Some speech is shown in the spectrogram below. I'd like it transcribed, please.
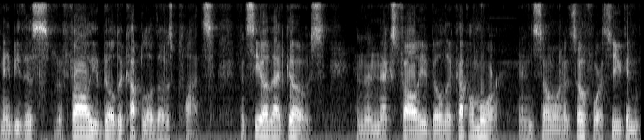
maybe this fall you build a couple of those plots and see how that goes. And then next fall you build a couple more, and so on and so forth. So you can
